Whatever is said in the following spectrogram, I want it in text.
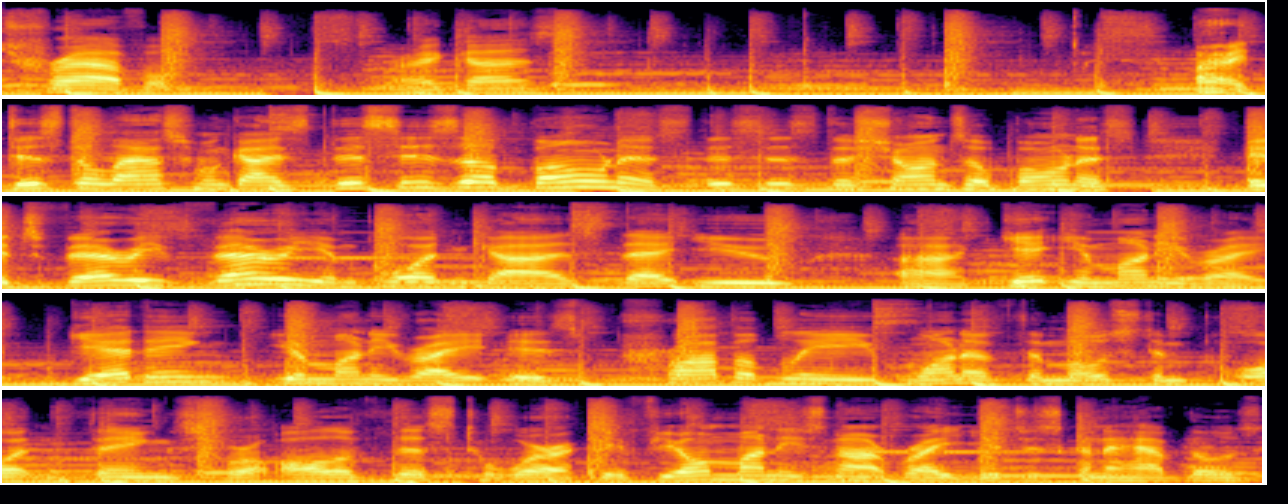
travel. All right, guys? All right, this is the last one, guys. This is a bonus. This is the Shanzo bonus. It's very, very important, guys, that you uh, get your money right. Getting your money right is probably one of the most important things for all of this to work. If your money's not right, you're just going to have those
